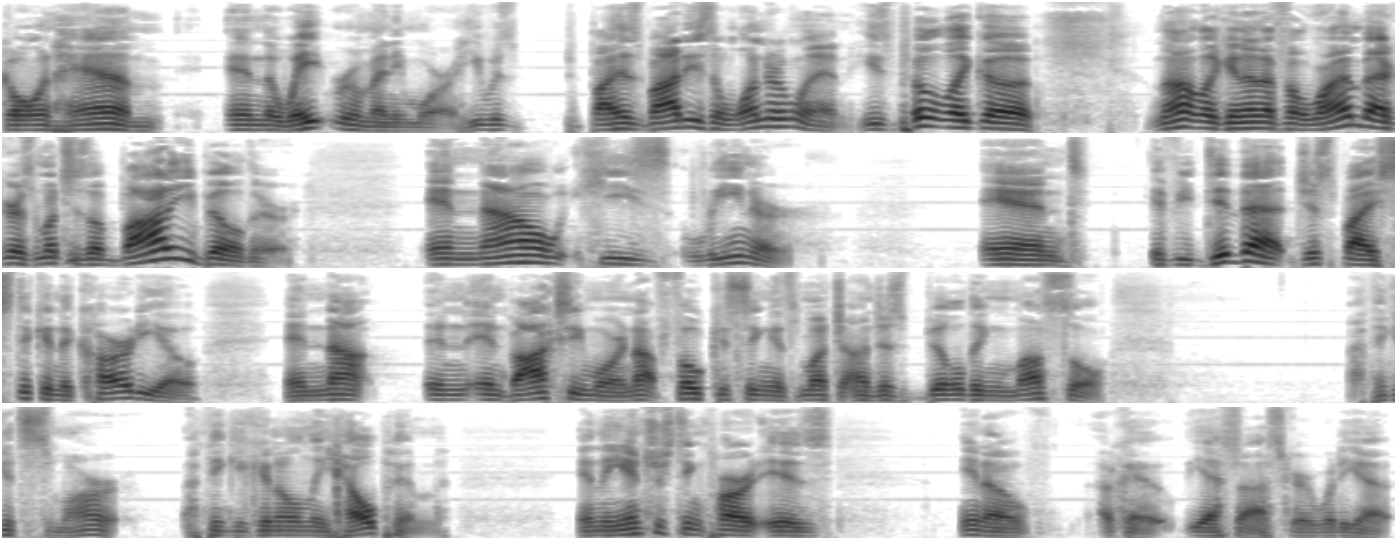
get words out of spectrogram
going ham in the weight room anymore. He was by his body's a wonderland. He's built like a not like an NFL linebacker as much as a bodybuilder and now he's leaner. And if he did that just by sticking to cardio and not in, in boxing more, and not focusing as much on just building muscle, I think it's smart. I think it can only help him. And the interesting part is, you know, Okay, yes, Oscar. What do you got?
